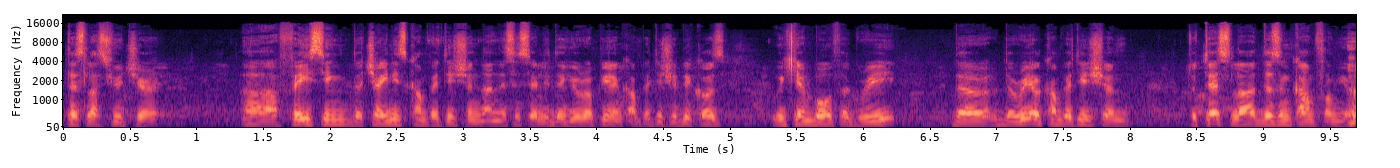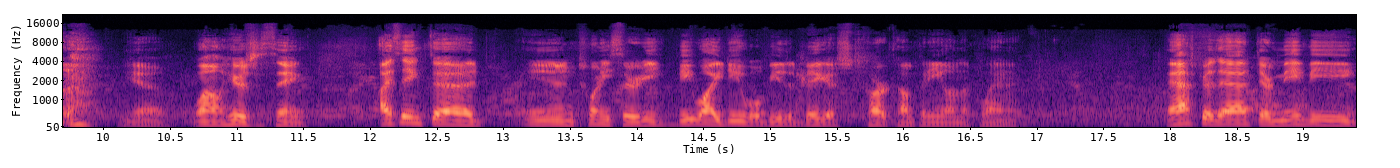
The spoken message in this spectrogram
Tesla's future uh, facing the Chinese competition, not necessarily the European competition, because we can both agree the, the real competition to Tesla doesn't come from Europe. Yeah. Well, here's the thing. I think that in 2030, BYD will be the biggest car company on the planet. After that, there may be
